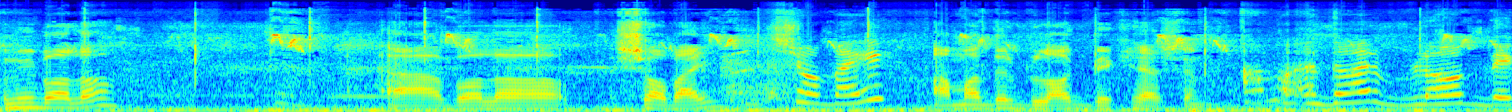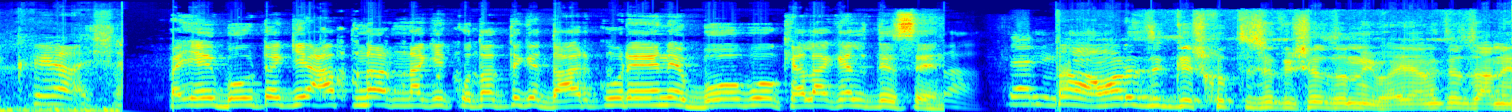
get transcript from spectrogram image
তুমি বলো। বলো সবাই। সবাই। আমাদের ব্লগ দেখে আসেন। আমাদের ব্লগ দেখে আসা ভাই এই বউটা কি আপনার নাকি কোথা থেকে দাঁড় করে এনে বউ বউ খেলা খেলতেছেন তা আমারে জিজ্ঞেস করতেছো কিসের জন্য ভাই? আমি তো জানি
